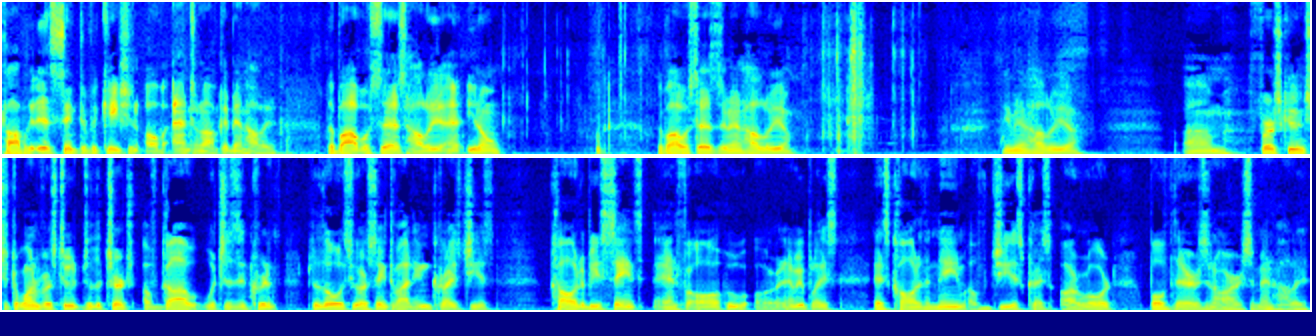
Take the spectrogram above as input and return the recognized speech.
topic is sanctification of Antioch, amen, hallelujah. The Bible says, hallelujah, you know, the Bible says, amen, hallelujah. Amen, hallelujah. Um, 1 Corinthians chapter 1, verse 2, to the church of God which is in Corinth, to those who are sanctified in Christ Jesus, called to be saints, and for all who are in every place is called in the name of Jesus Christ our Lord, both theirs and ours. Amen, hallelujah.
